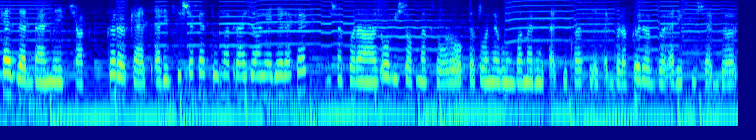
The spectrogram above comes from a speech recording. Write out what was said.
Kezdetben még csak köröket, ellipsziseket tudnak rajzolni a gyerekek, és akkor az óvisoknak szóló oktatóanyagunkban megmutatjuk azt, hogy ezekből a körökből, ellipszisekből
